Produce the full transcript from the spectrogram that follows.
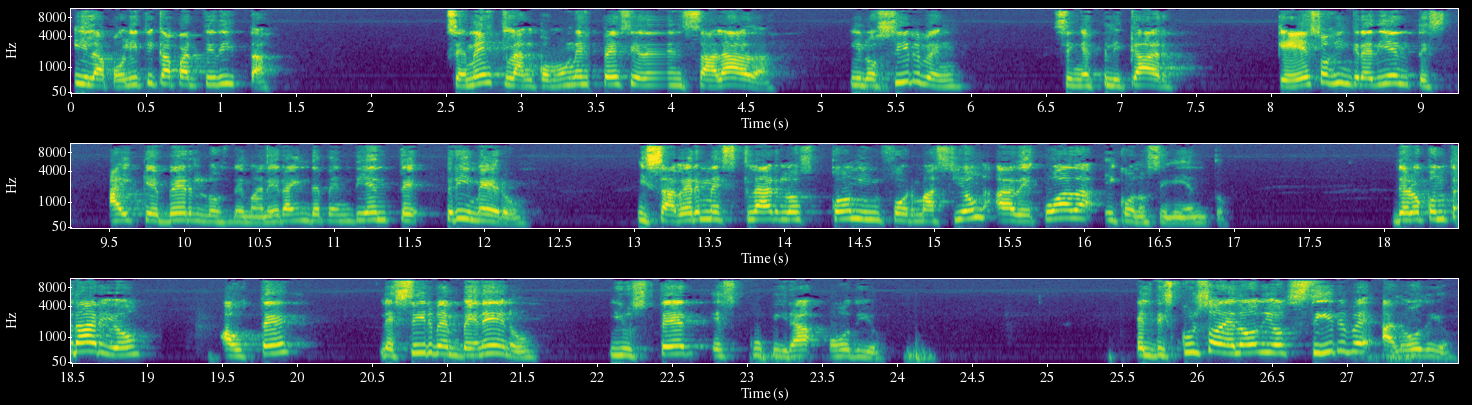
y la política partidista, se mezclan como una especie de ensalada y lo sirven sin explicar que esos ingredientes hay que verlos de manera independiente primero y saber mezclarlos con información adecuada y conocimiento. De lo contrario, a usted le sirven veneno y usted escupirá odio. El discurso del odio sirve al odio,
